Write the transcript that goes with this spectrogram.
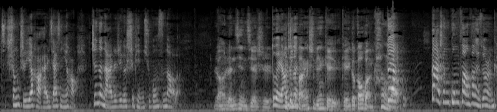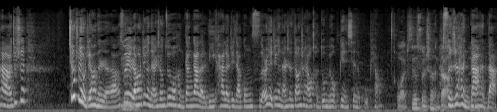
升职也好，还是加薪也好，真的拿着这个视频去公司闹了。然后人尽皆知。对然后这个真的把那个视频给给一个高管看了。对啊，大声公放放给所有人看啊，就是。就是有这样的人啊，所以嗯然后这个男生最后很尴尬的离开了这家公司，而且这个男生当时还有很多没有变现的股票，哇，这些损失很大。损失很大嗯很大。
